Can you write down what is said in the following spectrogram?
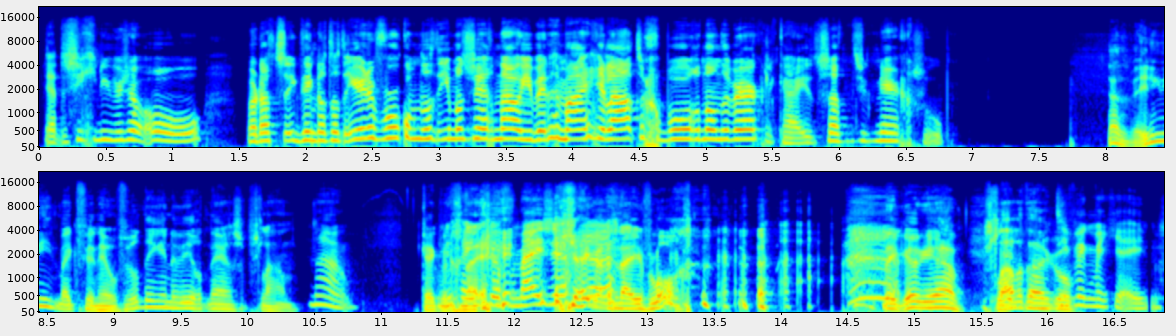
Ja, dan zit je nu weer zo, oh. Maar dat, ik denk dat dat eerder voorkomt dat iemand zegt... nou, je bent een maandje later geboren dan de werkelijkheid. Dat staat natuurlijk nergens op. Ja, dat weet ik niet, maar ik vind heel veel dingen in de wereld nergens op slaan. Nou, Kijk nu eens naar, mij Kijk wel zeggen. eens naar je vlog. denk ik ook, ja. Slaat het Die eigenlijk op. ben ik met je eens.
